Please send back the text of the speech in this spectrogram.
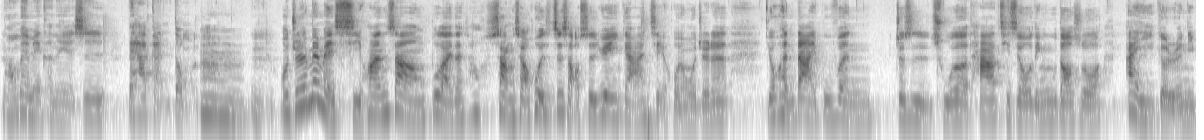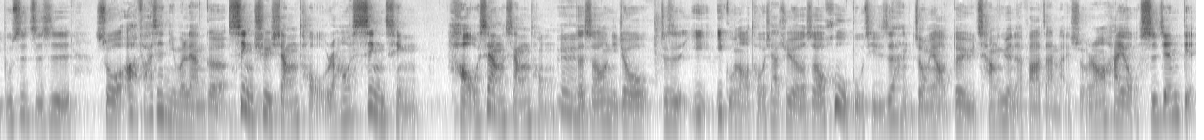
然后妹妹可能也是被他感动了吧？嗯嗯，我觉得妹妹喜欢上布莱登上校，或者至少是愿意跟他结婚。我觉得有很大一部分就是除了他其实有领悟到说，爱一个人，你不是只是说啊，发现你们两个兴趣相投，然后性情好像相同的时候，你就就是一一股脑投下去。有的时候互补其实是很重要，对于长远的发展来说。然后还有时间点。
